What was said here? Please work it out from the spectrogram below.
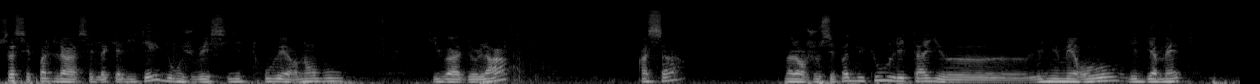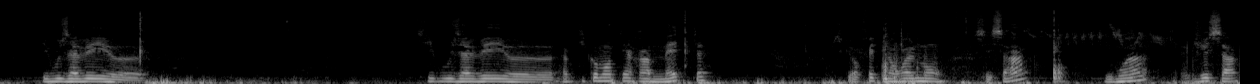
ça c'est pas de la c'est de la qualité. Donc je vais essayer de trouver un embout qui va de là à ça. Alors je sais pas du tout les tailles, euh, les numéros, les diamètres. Si vous avez euh, si vous avez un petit commentaire à mettre, parce qu'en fait normalement c'est ça, et moi j'ai ça.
